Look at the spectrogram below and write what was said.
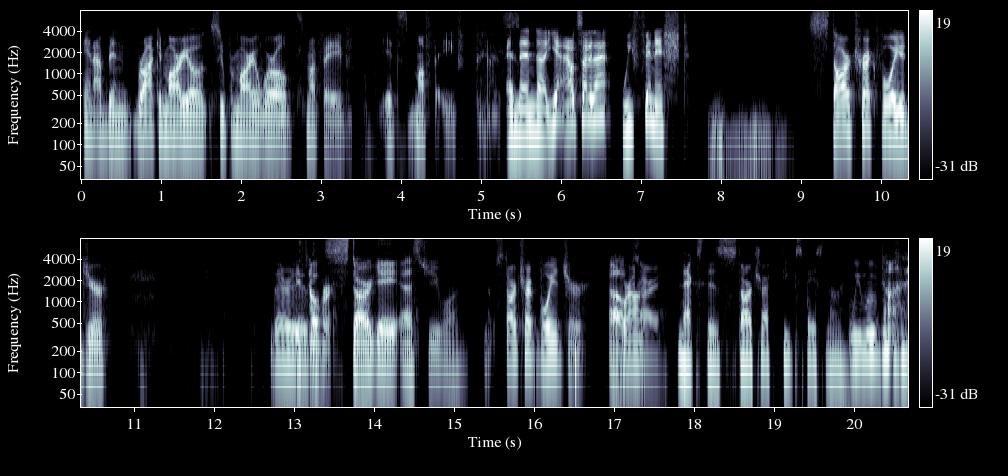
and I've been rocking Mario Super Mario World. It's my fave. It's my fave. And then uh, yeah, outside of that, we finished Star Trek Voyager. there it is. It's over. Stargate SG One. No, Star Trek Voyager. Oh, We're on- sorry. Next is Star Trek Deep Space Nine. We moved on.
